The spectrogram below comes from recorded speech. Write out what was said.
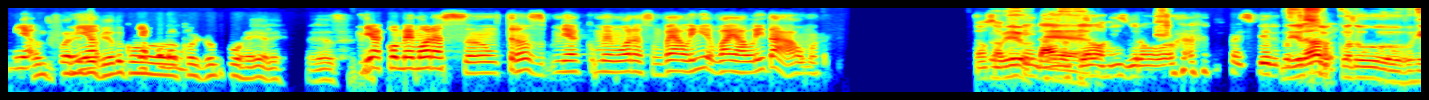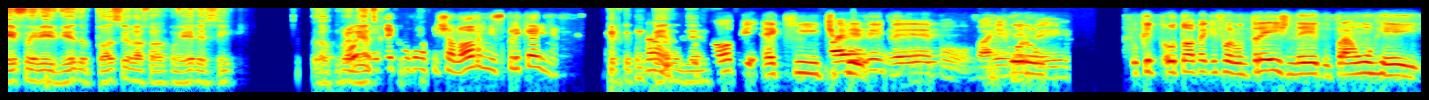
Minha, quando for minha- revivendo com, minha conjunto com o rei ali. Beleza? minha comemoração, trans, minha comemoração vai além, vai além da alma. Então só Viu? quem tem Diamond É. e Elohim viram o, o espírito do Nisso, jovem. quando o rei foi revivido, posso ir lá falar com ele, assim? O Oi, eu vou ter que fazer uma ficha nova? Me explica aí. eu fiquei com Não, pena o dele. top é que, tipo, Vai reviver, pô. Vai Foram- reviver. o, que, o top é que foram três negros pra um rei.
